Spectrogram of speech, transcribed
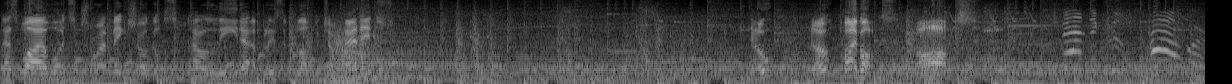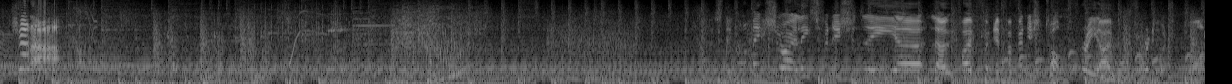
That's why I wanted to try and make sure I got some kind of lead out of Blizzard Bluff, which I managed. Nope, nope, my. Box. At least finish in the. Uh, no, if I if I finish top three, I've pretty much won.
